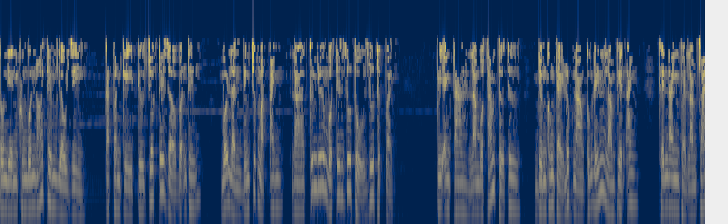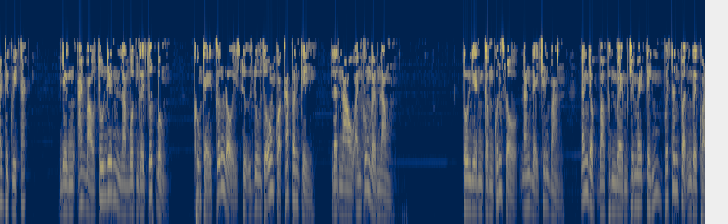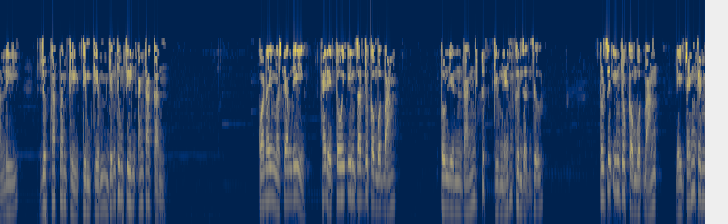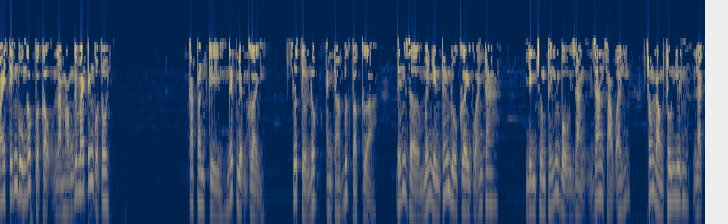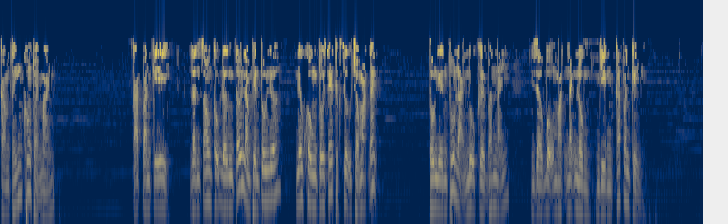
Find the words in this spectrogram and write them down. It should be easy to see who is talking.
Speaker 1: Tôn Điền không muốn nói thêm điều gì, Cát Văn Kỳ từ trước tới giờ vẫn thế, mỗi lần đứng trước mặt anh là cứ như một tên du thủ du thực vậy. Tuy anh ta là một thám tử tư, nhưng không thể lúc nào cũng đến làm phiền anh, khiến anh phải làm trái với quy tắc. Nhưng ai bảo Tôn Điên là một người tốt bụng, không thể cưỡng nổi sự dụ dỗ của Cát Văn Kỳ, lần nào anh cũng mềm lòng. Tôn Điên cầm cuốn sổ đang để trên bàn, đăng nhập vào phần mềm trên máy tính với thân phận người quản lý, giúp các Văn Kỳ tìm kiếm những thông tin anh ta cần. Qua đây mà xem đi, hay để tôi in ra cho cậu một bản? Tôn Điên đáng sức kìm nén cơn giận dữ. Tôi sẽ in cho cậu một bản, để tránh cái máy tính ngu ngốc của cậu làm hỏng cái máy tính của tôi. Cát Văn Kỳ nét miệng cười. Suốt từ lúc anh ta bước vào cửa, đến giờ mới nhìn thấy nụ cười của anh ta. Nhưng trông thấy bộ dạng gian xảo ấy, trong lòng tôn nhiên lại cảm thấy không thoải mái. Cát Văn Kỳ, lần sau cậu đừng tới làm phiền tôi nữa, nếu không tôi sẽ thực sự trở mặt đấy. Tôi liền thu lại nụ cười ban nãy, giờ bộ mặt lạnh lùng nhìn Cát Văn Kỳ.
